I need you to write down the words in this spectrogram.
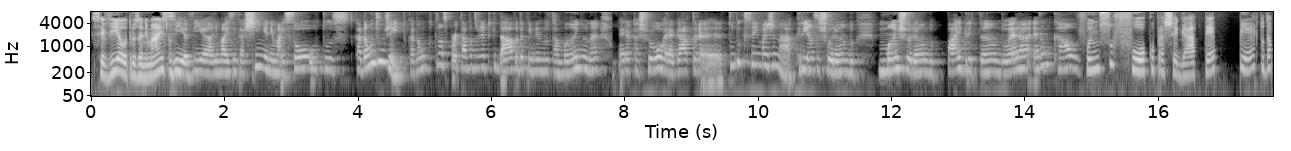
Você via outros animais? Via, via animais em caixinha, animais soltos, cada um de um jeito, cada um transportava do jeito que dava, dependendo do tamanho, né? Era cachorro, era gato, era, era tudo que você imaginar. Criança chorando, mãe chorando, pai gritando, era, era um caos. Foi um sufoco para chegar até perto da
